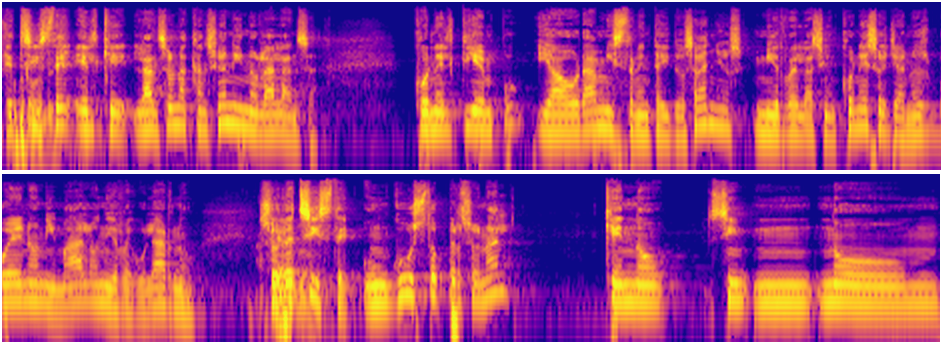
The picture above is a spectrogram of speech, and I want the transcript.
Existe el que lanza una canción y no la lanza. Con el tiempo y ahora a mis 32 años, mi relación con eso ya no es bueno, ni malo, ni regular, no. Solo existe un gusto personal que no, si- mm, no mm,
